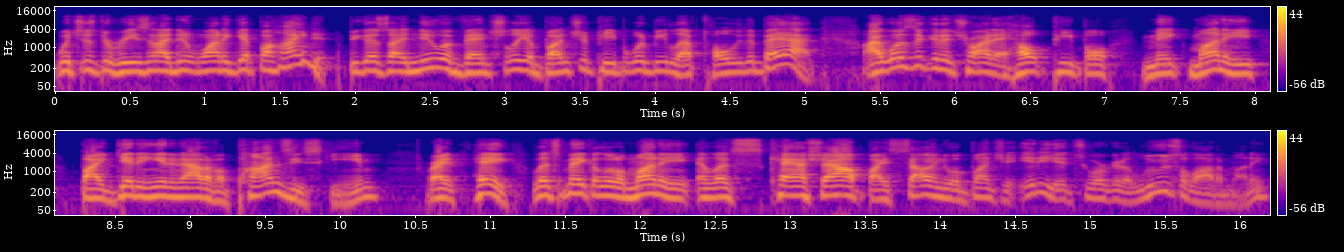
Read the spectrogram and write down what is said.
which is the reason I didn't want to get behind it, because I knew eventually a bunch of people would be left holding the bag. I wasn't going to try to help people make money by getting in and out of a Ponzi scheme, right? Hey, let's make a little money and let's cash out by selling to a bunch of idiots who are going to lose a lot of money,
